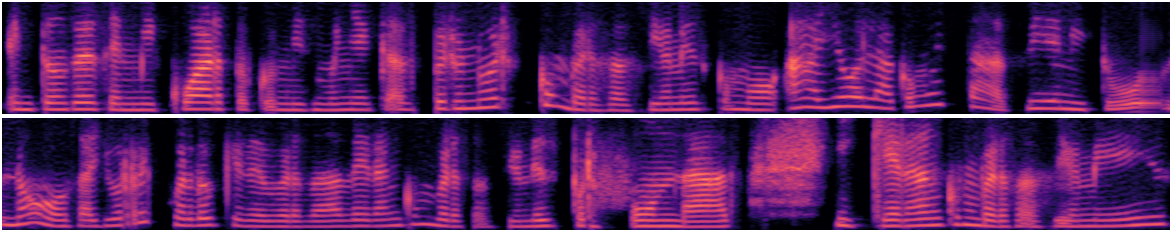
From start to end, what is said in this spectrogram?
Entonces en mi cuarto con mis muñecas, pero no eran conversaciones como, ay, hola, ¿cómo estás? Bien, ¿y tú? No, o sea, yo recuerdo que de verdad eran conversaciones profundas y que eran conversaciones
